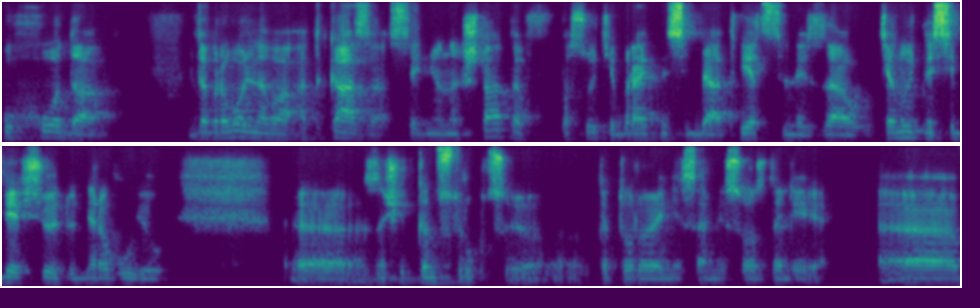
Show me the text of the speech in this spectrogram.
ухода добровольного отказа Соединенных Штатов, по сути, брать на себя ответственность за, тянуть на себе всю эту мировую э, значит, конструкцию, которую они сами создали. Э,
